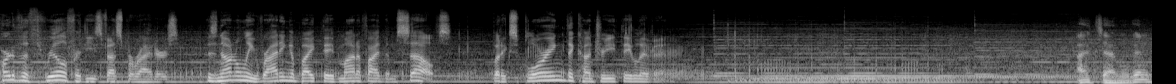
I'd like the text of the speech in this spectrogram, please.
Part of the thrill for these Vespa riders is not only riding a bike they've modified themselves, but exploring the country they live in. Aja mungkin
